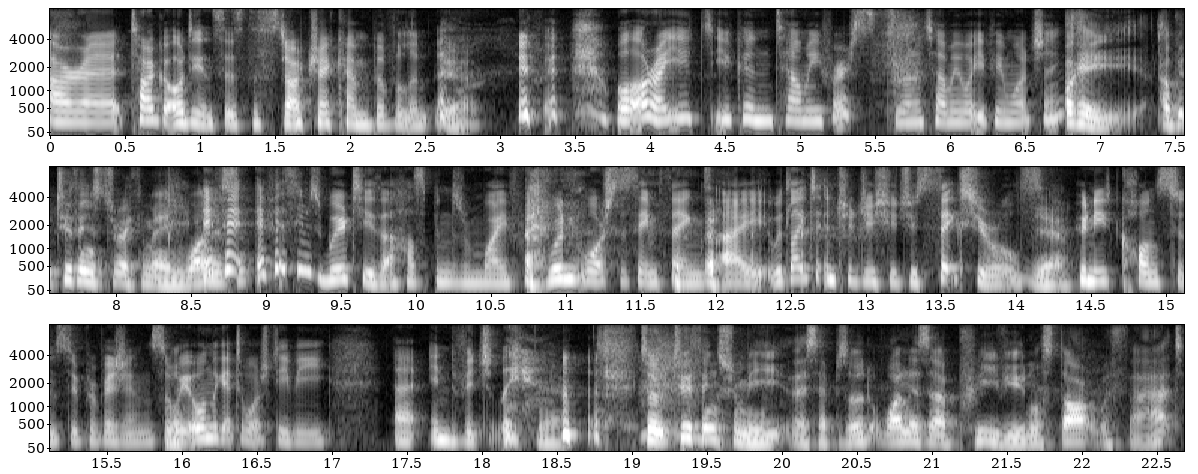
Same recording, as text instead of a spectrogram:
our uh, target audience is the Star Trek ambivalent. Yeah. Well, all right, you you can tell me first. Do you want to tell me what you've been watching? Okay, I've got two things to recommend. One If is it, if it seems weird to you that husband and wife wouldn't watch the same things, I would like to introduce you to six year olds Yeah. who need constant supervision. So we only get to watch TV uh, individually. so two things from me this episode. One is a preview, and we'll start with that.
